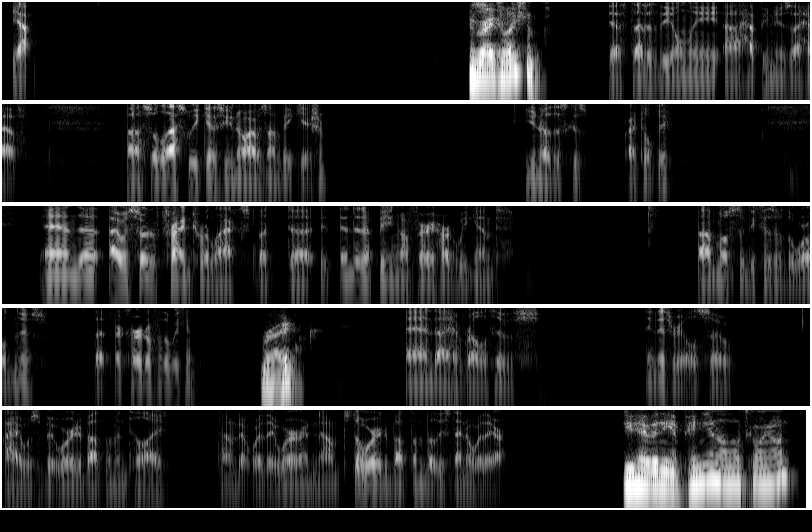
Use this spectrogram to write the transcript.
Yeah. Congratulations. Yes, that is the only uh, happy news I have. Uh, so last week, as you know, I was on vacation. You know this because I told you. And uh, I was sort of trying to relax, but uh, it ended up being a very hard weekend. Uh, mostly because of the world news that occurred over the weekend. Right. and I have relatives in Israel, so I was a bit worried about them until I found out where they were, and now I'm still worried about them, but at least I know where they are. Do you have any opinion on what's going on?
